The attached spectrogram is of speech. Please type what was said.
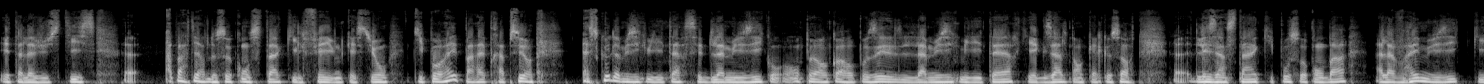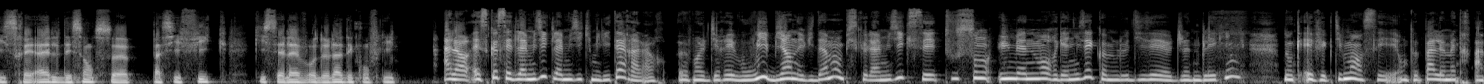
est à la justice. Euh, à partir de ce constat qu'il fait une question qui pourrait paraître absurde, est-ce que la musique militaire, c'est de la musique On peut encore opposer la musique militaire qui exalte en quelque sorte euh, les instincts qui poussent au combat à la vraie musique qui serait, elle, d'essence euh, pacifique, qui s'élève au-delà des conflits? Alors, est-ce que c'est de la musique, la musique militaire? Alors, euh, moi je dirais oui, bien évidemment, puisque la musique c'est tout son humainement organisé, comme le disait euh, John Blaking. Donc effectivement, c'est on peut pas le mettre à,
